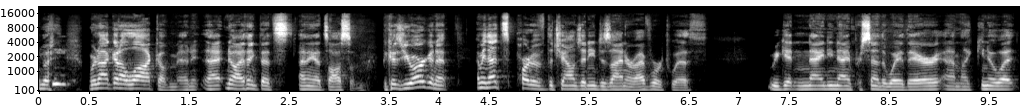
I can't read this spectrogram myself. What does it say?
but we're not going to lock them. And uh, no, I think that's I think that's awesome because you are going to. I mean, that's part of the challenge. Any designer I've worked with, we get 99% of the way there, and I'm like, you know what?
